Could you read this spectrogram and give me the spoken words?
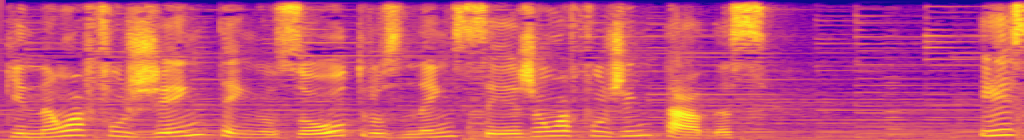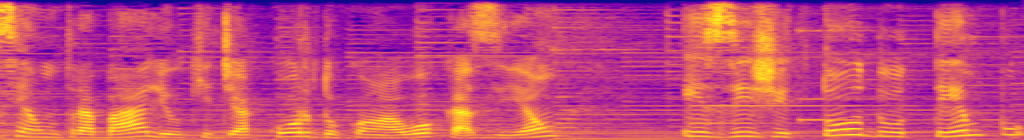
que não afugentem os outros nem sejam afugentadas. Esse é um trabalho que, de acordo com a ocasião, exige todo o tempo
